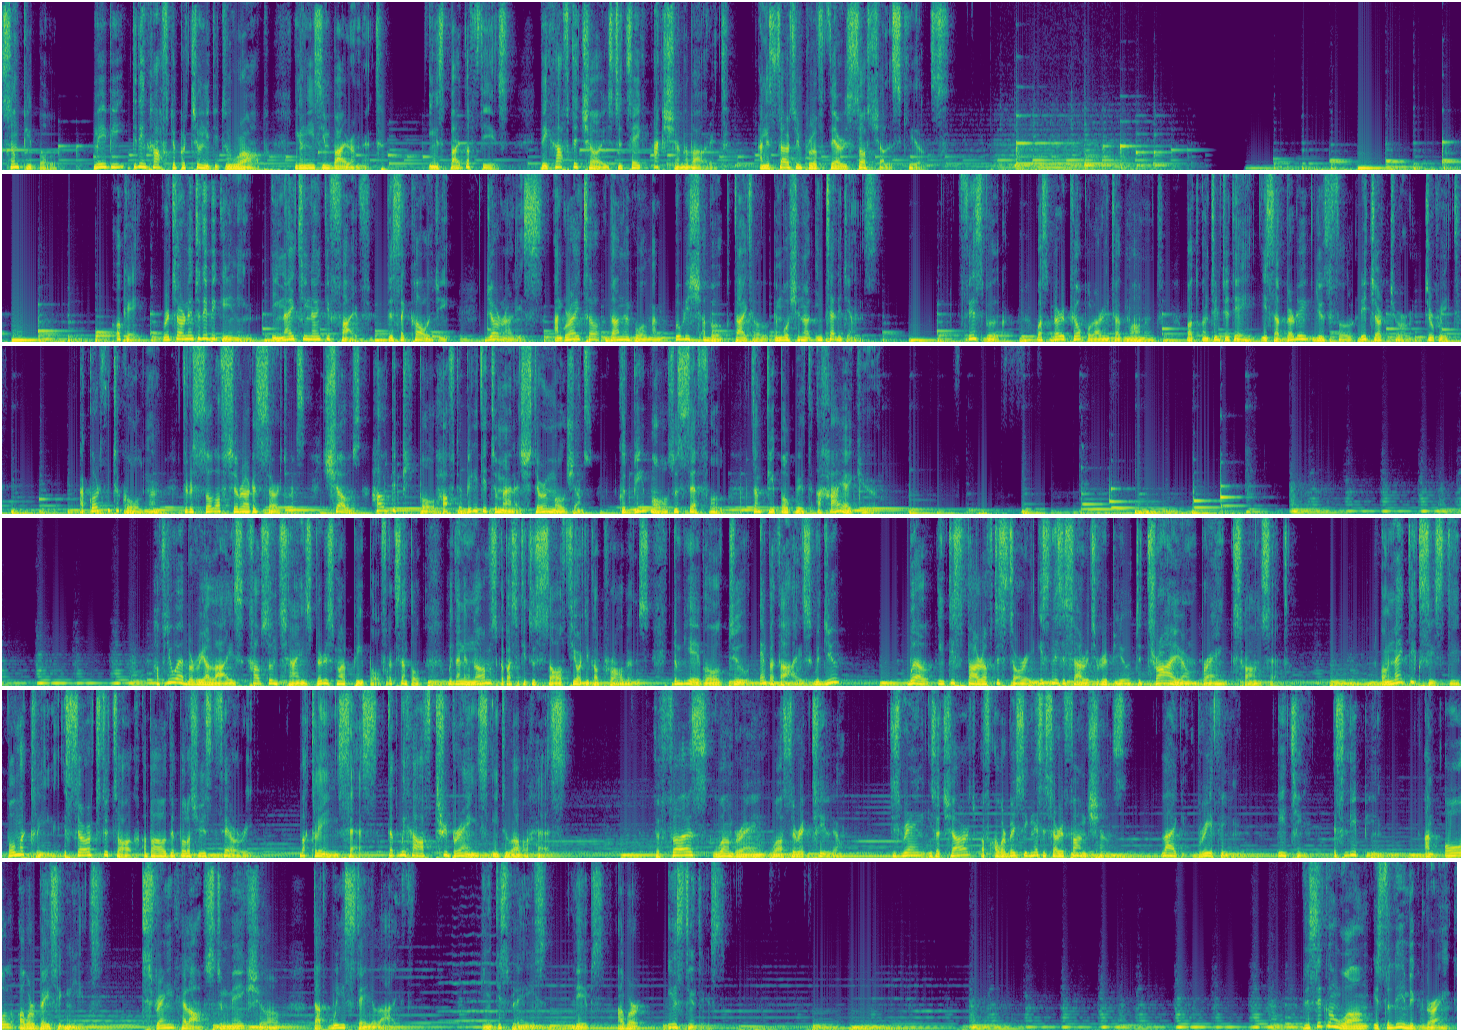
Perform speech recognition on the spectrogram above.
Some people maybe didn't have the opportunity to grow up in an easy environment. In spite of this, they have the choice to take action about it and start to improve their social skills. Okay, returning to the beginning, in 1995, the psychology, journalist, and writer Daniel Goleman published a book titled Emotional Intelligence. This book was very popular in that moment, but until today is a very useful literature to read. According to Goleman, the result of several researchers shows how the people have the ability to manage their emotions could be more successful than people with a high IQ. Have you ever realized how sometimes very smart people, for example, with an enormous capacity to solve theoretical problems, don't be able to empathize with you? Well, in this part of the story, it's necessary to review the triune brain concept. On 1960, Paul MacLean started to talk about the evolutionist theory. MacLean says that we have three brains into our heads. The first one brain was the reptilian, this brain is a charge of our basic necessary functions, like breathing, eating, sleeping, and all our basic needs. This brain helps to make sure that we stay alive. In this place lives our instincts. The second one is the limbic brain.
